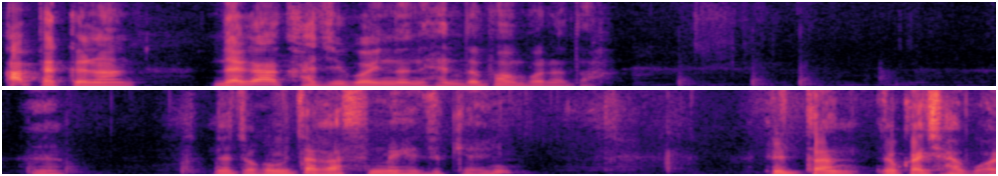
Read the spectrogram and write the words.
앞에 거는 내가 가지고 있는 핸드폰 번호다. 응. 내가 조금 이따가 설명해 줄게. 일단 여기까지 하고.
